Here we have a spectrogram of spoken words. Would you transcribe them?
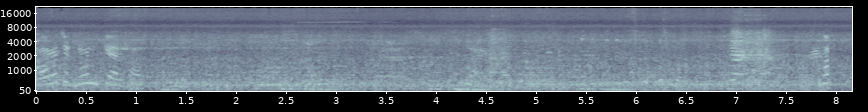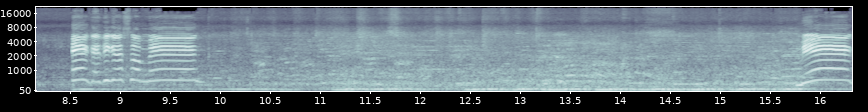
আমার হচ্ছে ডোন্ট কেয়ার হার মেঘ এদিকে এসো মেঘ মেঘ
